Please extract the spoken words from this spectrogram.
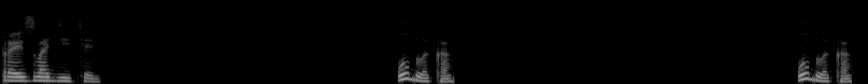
Производитель. Облако. Облако.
